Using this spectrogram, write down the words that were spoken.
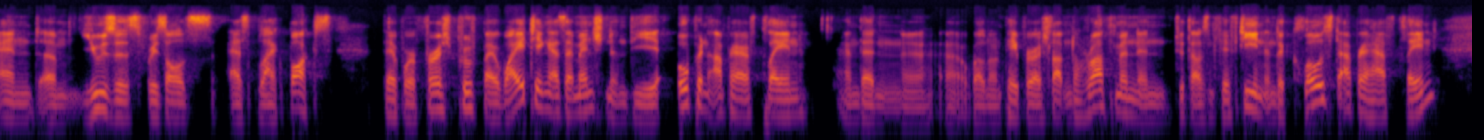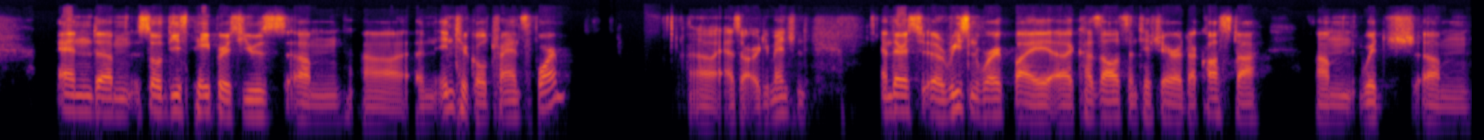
and um, uses results as black box that were first proved by Whiting, as I mentioned, in the open upper half plane, and then uh, a well-known paper by Shlapentokh-Rothman in 2015 in the closed upper half plane. And um, so these papers use um, uh, an integral transform, uh, as I already mentioned. And there's a recent work by uh, Casals and Teixeira da Costa, um, which um,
